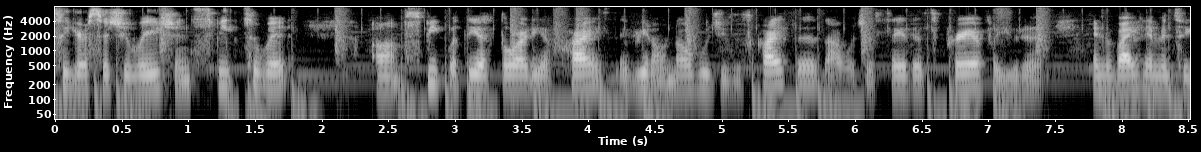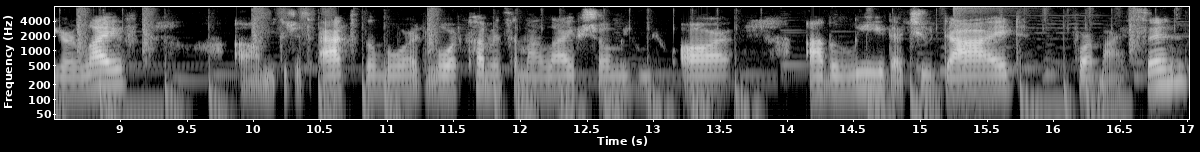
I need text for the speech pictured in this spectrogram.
to your situation, speak to it, um, speak with the authority of Christ. If you don't know who Jesus Christ is, I would just say this prayer for you to invite him into your life. Um, you could just ask the Lord, Lord, come into my life, show me who you are. I believe that you died for my sins.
